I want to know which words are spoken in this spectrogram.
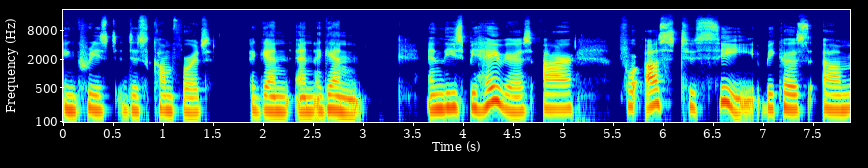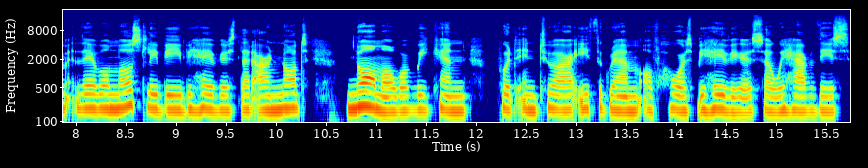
increased discomfort again and again. And these behaviors are for us to see because um, there will mostly be behaviors that are not normal, what we can put into our ethogram of horse behavior. So we have this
